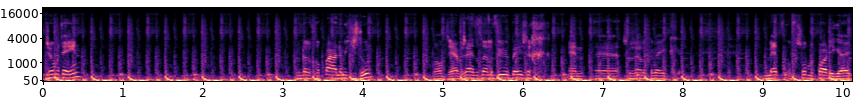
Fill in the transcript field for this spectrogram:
Zometeen. Zullen we nog een paar nummertjes doen? Want ja, we zijn tot 11 uur bezig. En uh, zoals elke week met of zonder partyguide.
